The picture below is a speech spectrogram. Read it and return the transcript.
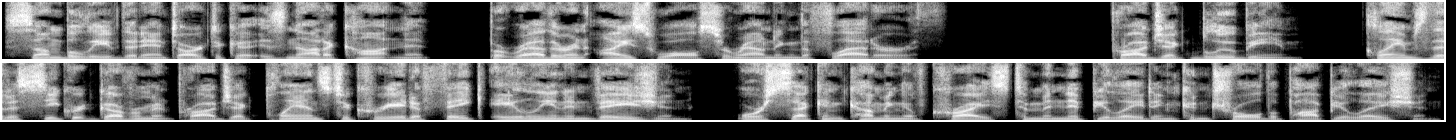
Some believe that Antarctica is not a continent, but rather an ice wall surrounding the flat Earth. Project Bluebeam claims that a secret government project plans to create a fake alien invasion or second coming of Christ to manipulate and control the population.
